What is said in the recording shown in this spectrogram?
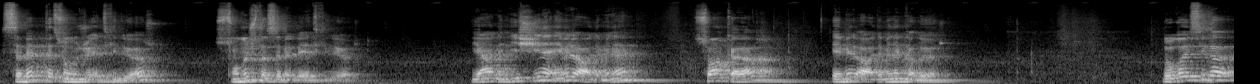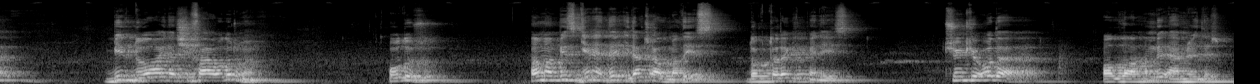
Sebep de sonucu etkiliyor, sonuç da sebebi etkiliyor. Yani iş yine emir alemine, son karar emir alemine kalıyor. Dolayısıyla bir duayla şifa olur mu? Olur. Ama biz gene de ilaç almalıyız, doktora gitmeliyiz. Çünkü o da Allah'ın bir emridir.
